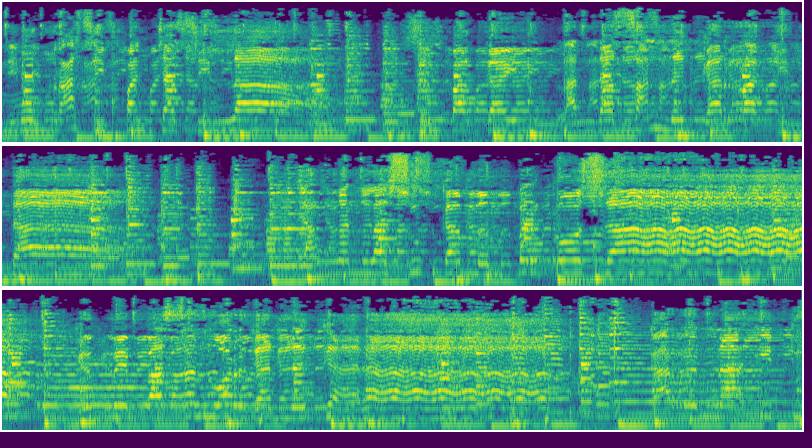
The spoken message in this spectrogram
demokrasi Pancasila Sebagai landasan negara kita. Janganlah suka memperkosa Kebebasan warga negara. Karena itu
